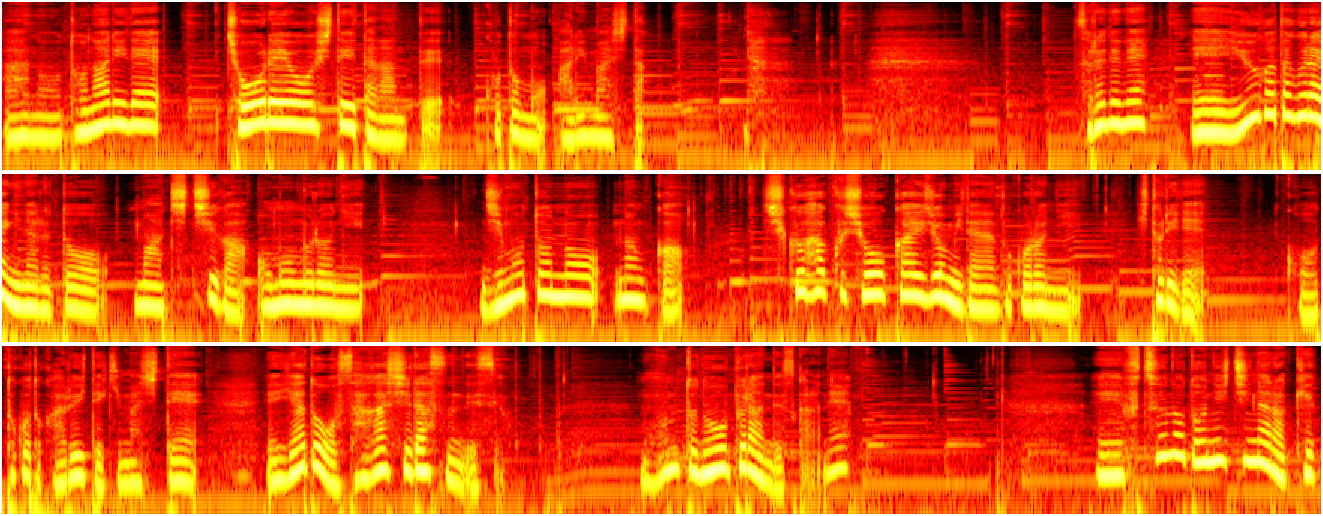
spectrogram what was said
あの隣で朝礼をしていたなんてこともありました。それでね、えー、夕方ぐらいになるとまあ父がおもむろに地元のなんか宿泊紹介所みたいなところに一人でこうとことか歩いてきまして、え宿を探し出すんですよ。もうほんとノープランですからね、えー、普通の土日なら結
